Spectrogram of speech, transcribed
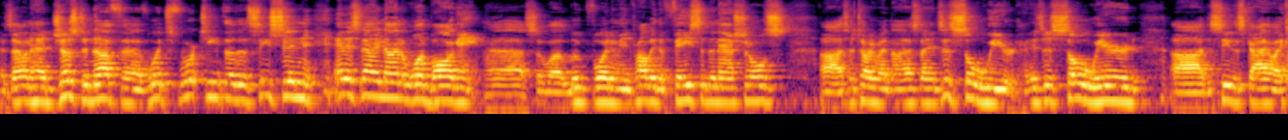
As that one had just enough. Uh, Voit's 14th of the season, and it's now a 9 1 ball game. Uh, so uh, Luke Voit, I mean, probably the face of the Nationals. Uh, so talking about last night, it's just so weird. It's just so weird uh, to see this guy like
